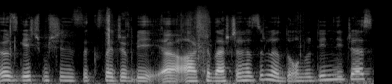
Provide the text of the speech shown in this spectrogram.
özgeçmişinizi kısaca bir e, arkadaşlar hazırladı onu dinleyeceğiz.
